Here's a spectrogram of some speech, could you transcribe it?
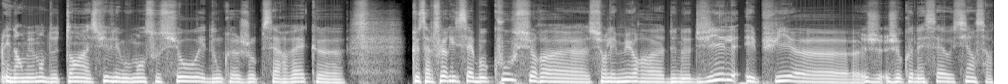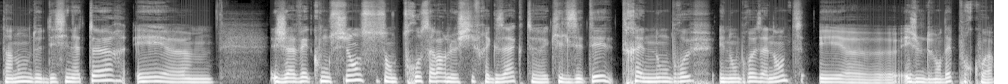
énormément de temps à suivre les mouvements sociaux et donc euh, j'observais que que ça fleurissait beaucoup sur euh, sur les murs euh, de notre ville et puis je, je, connaissais aussi un certain nombre de dessinateurs et j'avais conscience, sans trop savoir le chiffre exact, qu'ils étaient très nombreux et nombreuses à Nantes et, et je me demandais pourquoi.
